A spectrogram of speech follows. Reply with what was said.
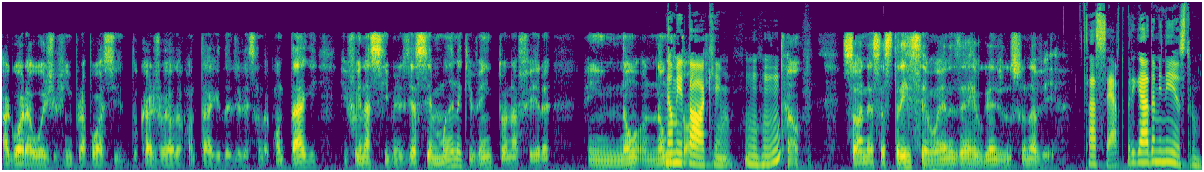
Agora, hoje, vim para a posse do Carjoel da Contag, da direção da Contag, e fui na Simers. E a semana que vem estou na feira em Não, não, não Me, me Toque. toque. Uhum. Então, só nessas três semanas é Rio Grande do Sul na veia. Tá certo. Obrigada, ministro.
